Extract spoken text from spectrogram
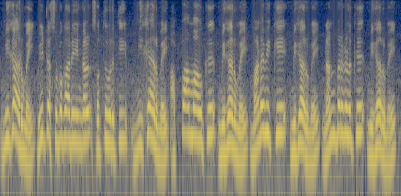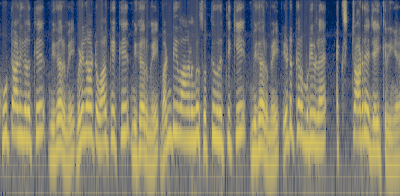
மிக அருமை. வீட்டில் சுபகாரியங்கள் சொத்து விருத்தி மிக அருமை. அப்பா அம்மாவுக்கு மிக அருமை. மனைவிக்கு மிக அருமை. நண்பர்களுக்கு மிக அருமை. கூட்டாளிகளுக்கு மிக அருமை. வெளிநாட்டு வாழ்க்கைக்கு மிக அருமை. வண்டி வாகனங்கள் சொத்து விருத்திக்கு மிக அருமை. எடுக்கிற முடிவில் எக்ஸ்ட்ராடனே ஜெயிக்கிறீங்க.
